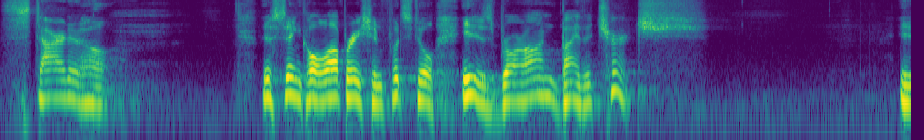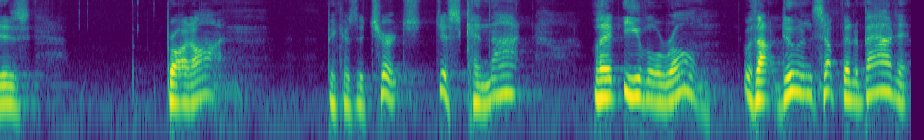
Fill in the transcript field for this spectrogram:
start at home. This thing called Operation Footstool, it is brought on by the church. It is brought on because the church just cannot let evil roam without doing something about it.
